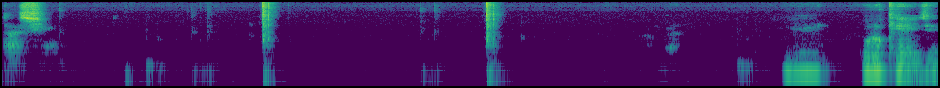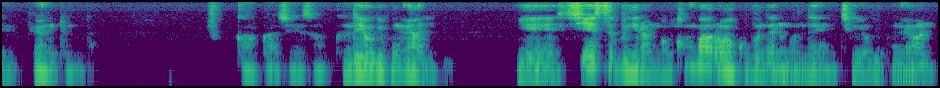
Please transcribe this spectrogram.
다시 이렇게 이제 표현이 됩니다. 주가까지 해서 근데 여기 보면 얘 CSV라는 건 컴바로 구분되는 건데 지금 여기 보면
